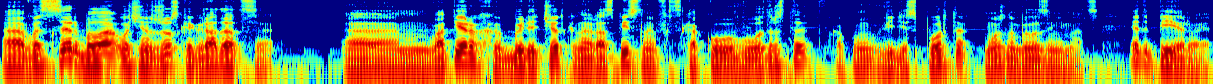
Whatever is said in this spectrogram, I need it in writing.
Э, В СССР была очень жесткая градация. Эм, Во-первых, были четко расписаны, с какого возраста, в каком виде спорта можно было заниматься. Это первое.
